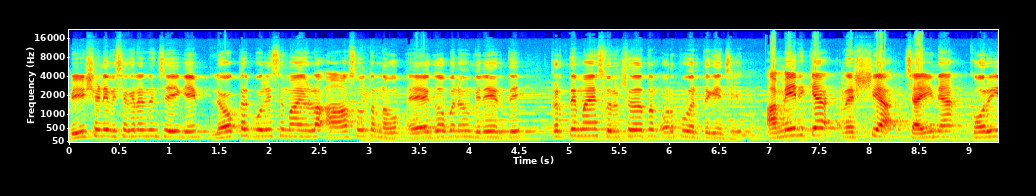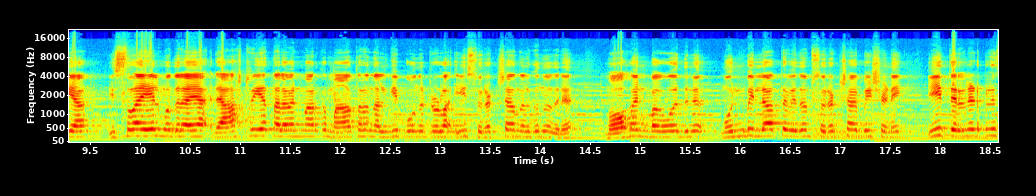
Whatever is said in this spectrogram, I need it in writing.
ഭീഷണി വിശകലനം ചെയ്യുകയും ലോക്കൽ പോലീസുമായുള്ള ആസൂത്രണവും ഏകോപനവും വിലയിരുത്തി കൃത്യമായ സുരക്ഷിതത്വം ഉറപ്പുവരുത്തുകയും ചെയ്യുന്നു. America Russia China Korea Israel മുതലായ രാഷ്ട്രീയ തലവന്മാർക്ക് മാത്രം നൽകി പോന്നിട്ടുള്ള ഈ സുരക്ഷ നൽകുന്നതിന് മോഹൻ ഭഗവതിന് മുൻപില്ലാത്ത വിധം സുരക്ഷാ ഭീഷണി ഈ തിരഞ്ഞെടുപ്പിന്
